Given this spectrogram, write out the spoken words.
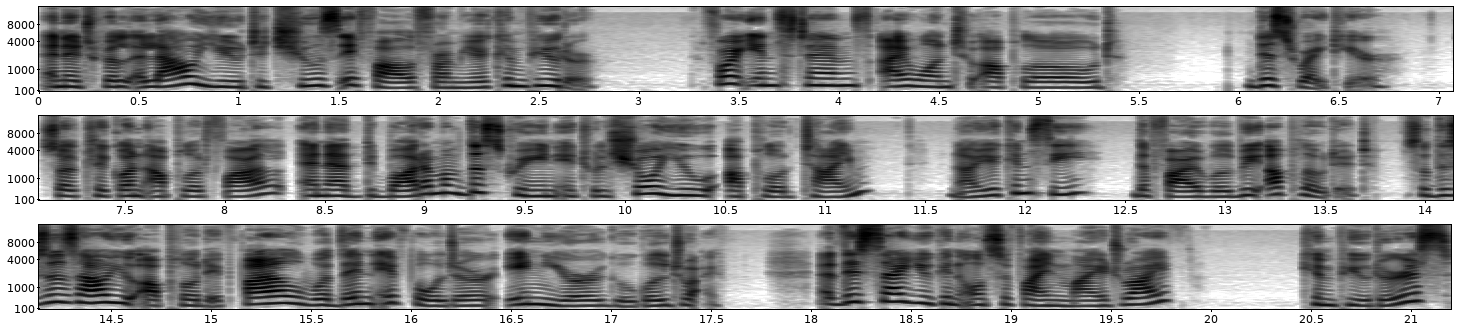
and it will allow you to choose a file from your computer. For instance, I want to upload this right here. So I'll click on upload file and at the bottom of the screen, it will show you upload time. Now you can see the file will be uploaded. So this is how you upload a file within a folder in your Google Drive. At this side, you can also find My Drive, Computers,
